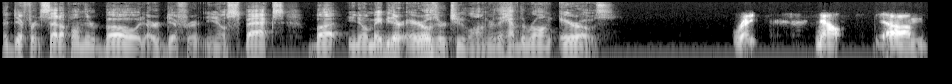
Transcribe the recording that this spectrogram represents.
a different setup on their bow or different you know specs, but you know maybe their arrows are too long or they have the wrong arrows. Right. Now, um,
